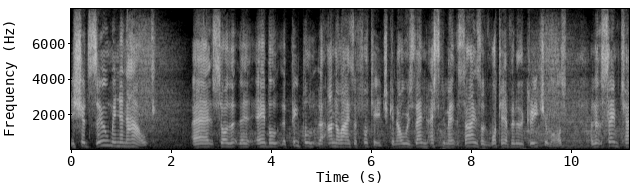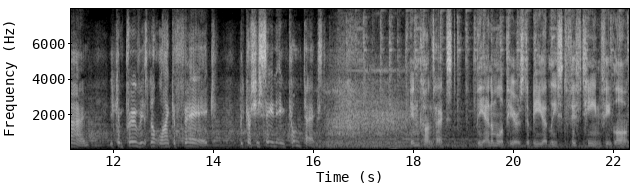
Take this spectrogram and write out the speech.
you should zoom in and out uh, so that the able the people that analyse the footage can always then estimate the size of whatever the creature was, and at the same time, you can prove it's not like a fake because you're seeing it in context. In context, the animal appears to be at least 15 feet long,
